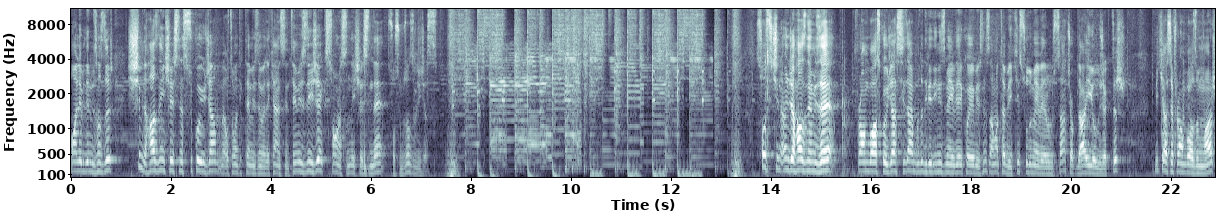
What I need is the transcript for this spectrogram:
Muhallebilerimiz hazır. Şimdi haznenin içerisine su koyacağım ve otomatik temizlemede kendisini temizleyecek. Sonrasında içerisinde sosumuzu hazırlayacağız. Sos için önce haznemize frambuaz koyacağız. Sizler burada dilediğiniz meyveleri koyabilirsiniz ama tabii ki sulu meyveler olursa çok daha iyi olacaktır. Bir kase frambuazım var.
